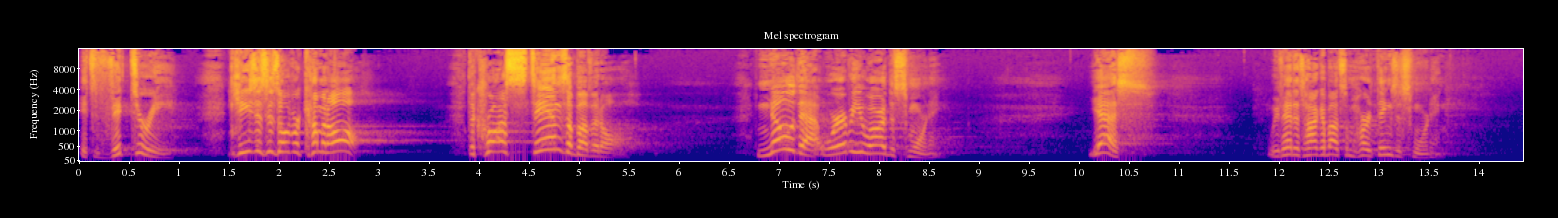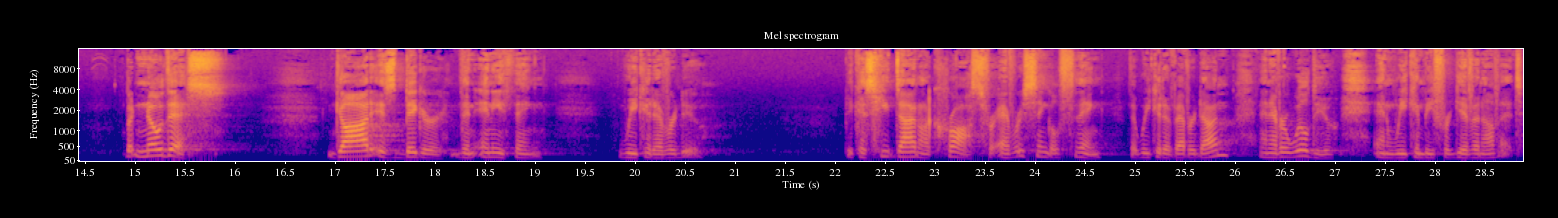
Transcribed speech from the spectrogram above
It's victory. Jesus has overcome it all. The cross stands above it all. Know that wherever you are this morning. Yes, we've had to talk about some hard things this morning. But know this God is bigger than anything we could ever do. Because he died on a cross for every single thing that we could have ever done and ever will do. And we can be forgiven of it.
